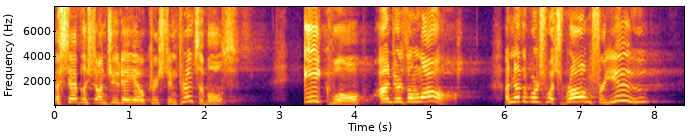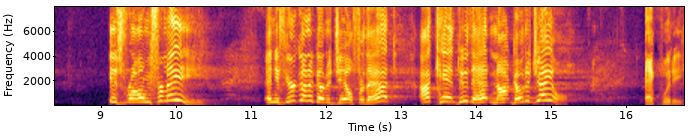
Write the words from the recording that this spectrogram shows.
established on Judeo Christian principles, equal under the law. In other words, what's wrong for you is wrong for me. And if you're going to go to jail for that, I can't do that and not go to jail. Equity.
